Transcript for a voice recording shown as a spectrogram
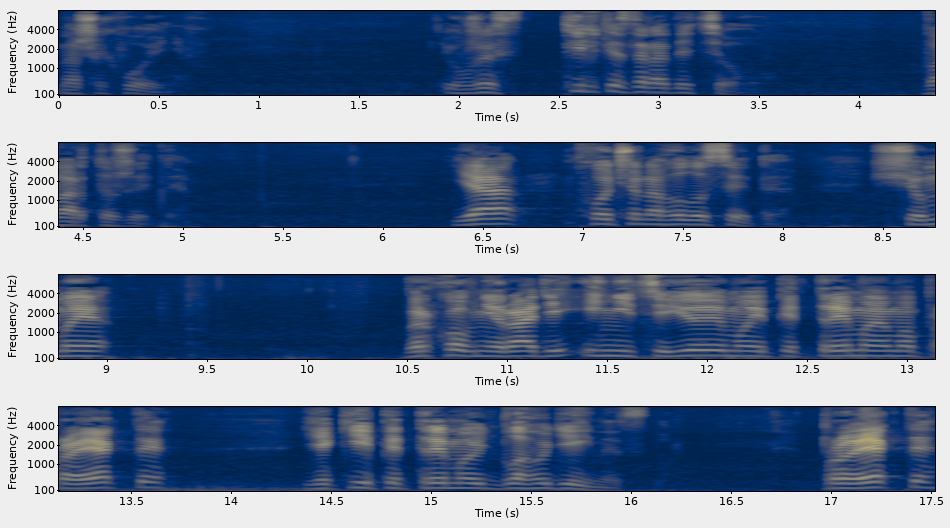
наших воїнів. І вже тільки заради цього варто жити. Я хочу наголосити, що ми в Верховній Раді ініціюємо і підтримуємо проекти, які підтримують благодійництво, проекти,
